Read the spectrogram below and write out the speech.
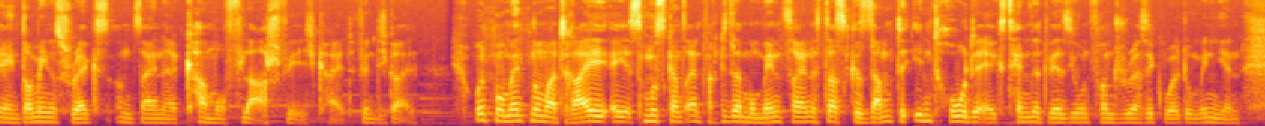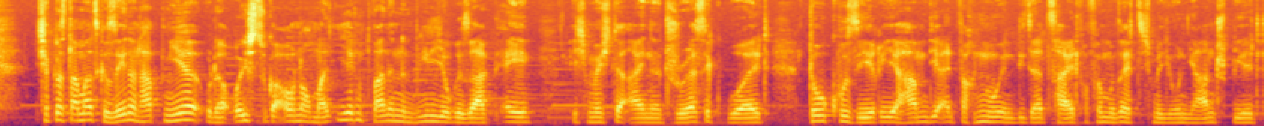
der Indominus Rex und seine Camouflage-Fähigkeit. Finde ich geil. Und Moment Nummer drei, ey, es muss ganz einfach dieser Moment sein, ist das gesamte Intro der Extended-Version von Jurassic World Dominion. Ich habe das damals gesehen und habe mir oder euch sogar auch noch mal irgendwann in einem Video gesagt, ey, ich möchte eine Jurassic World Doku-Serie haben, die einfach nur in dieser Zeit vor 65 Millionen Jahren spielt.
